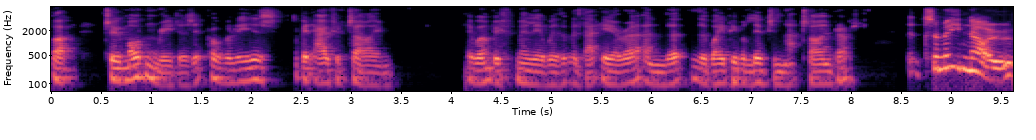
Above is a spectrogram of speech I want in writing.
But to modern readers, it probably is a bit out of time. They won't be familiar with with that era and the, the way people lived in that time, perhaps. To me, no,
